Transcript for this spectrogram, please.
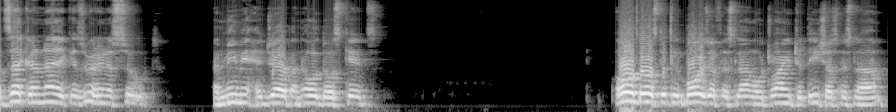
But Zakir Naik is wearing a suit. And Mimi Hijab and all those kids. All those little boys of Islam who are trying to teach us Islam,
